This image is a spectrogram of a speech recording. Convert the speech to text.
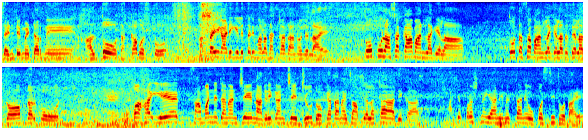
सेंटीमीटरने हालतो धक्का बसतो. आत्ताही गाडी गेली तरी मला धक्का जाणवलेला आहे. तो पूल असा का बांधला गेला? तो तसा बांधला गेला तर त्याला जबाबदार कोण? मग हा हे सामान्य जनांचे नागरिकांचे जीव धोक्यात आणायचा आपल्याला काय अधिकार? असे प्रश्न या निमित्ताने उपस्थित होत आहे.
